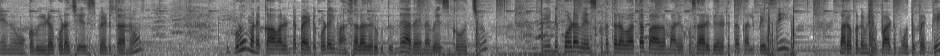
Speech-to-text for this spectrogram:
నేను ఒక వీడియో కూడా చేసి పెడతాను. ఇప్పుడు మనకు కావాలంటే బయట కూడా ఈ మసాలా దొరుకుతుంది అదైనా వేసుకోవచ్చు. దీన్ని కూడా వేసుకున్న తర్వాత బాగా మరొకసారి గరిటతో కలిపేసి మరొక నిమిషం పాటు మూత పెట్టి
